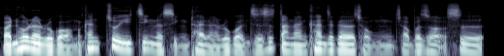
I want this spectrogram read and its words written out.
然后呢，如果我们看最近的形态呢，如果只是单单看这个从差不多是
